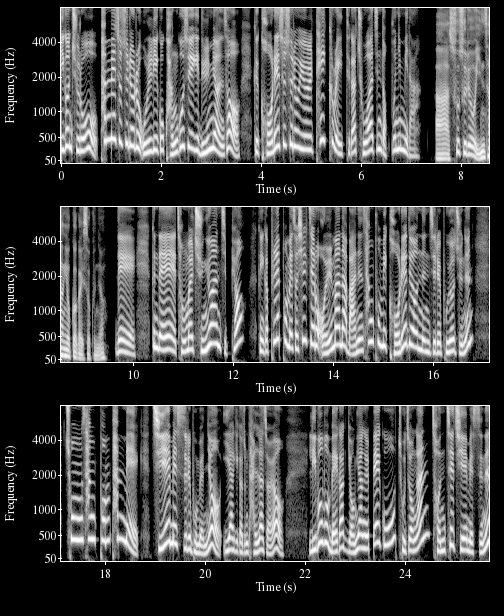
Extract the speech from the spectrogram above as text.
이건 주로 판매 수수료를 올리고 광고 수익이 늘면서 그 거래 수수료율 테이크 레이트가 좋아진 덕분입니다. 아, 수수료 인상 효과가 있었군요. 네. 근데 정말 중요한 지표? 그러니까 플랫폼에서 실제로 얼마나 많은 상품이 거래되었는지를 보여주는 총 상품 판매액, GMS를 보면요. 이야기가 좀 달라져요. 리버브 매각 영향을 빼고 조정한 전체 GMS는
